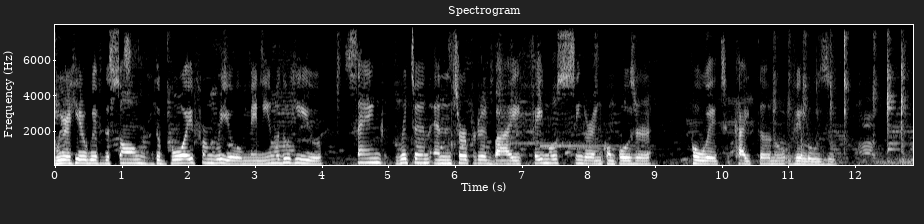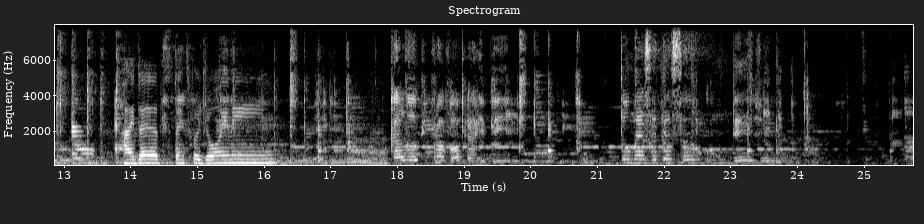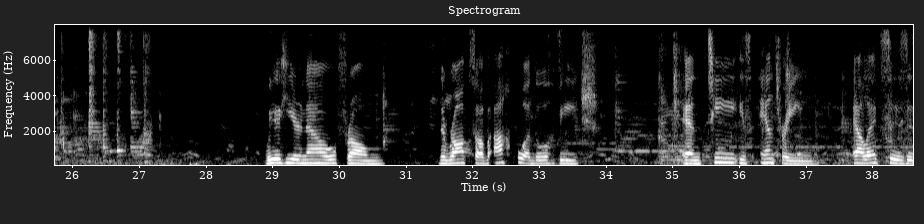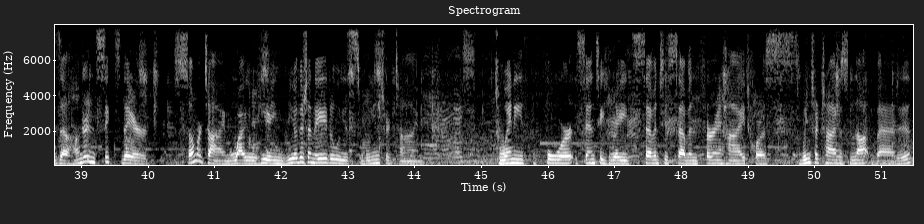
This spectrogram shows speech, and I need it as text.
We're here with the song The Boy from Rio, Menino do Rio, sang, written, and interpreted by famous singer and composer, poet Caetano Veloso. Hi, Debs. Thanks for joining. calor que provoca arrepio. Toma essa canção como um beijo. We are here now from the rocks of Arpoador Beach, and T is entering. Alexis is 106 there, summertime, while here in Rio de Janeiro is wintertime. 24 centigrade, 77 Fahrenheit for wintertime is not bad. eh?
